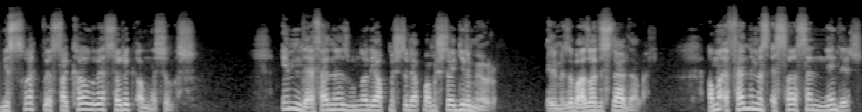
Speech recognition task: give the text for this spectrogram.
misvak ve sakal ve sarık anlaşılır. İmdi Efendimiz bunları yapmıştır yapmamıştır girmiyorum. Elimizde bazı hadisler de var. Ama Efendimiz esasen nedir?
